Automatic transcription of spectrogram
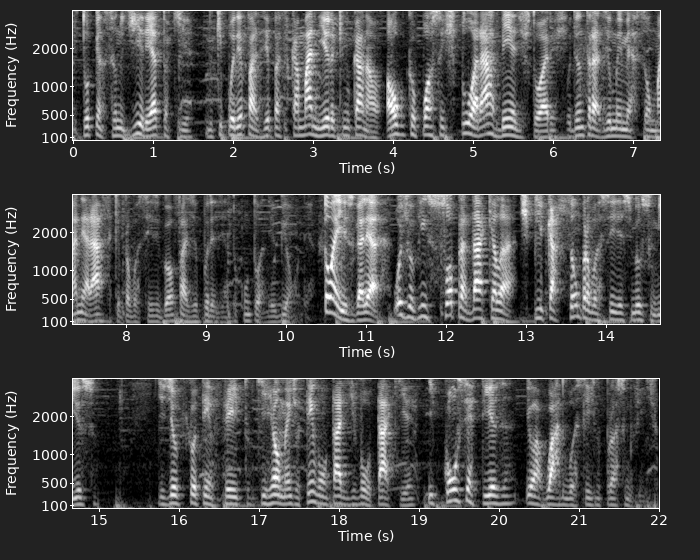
E tô pensando direto aqui no que poder fazer para ficar maneiro aqui no canal. Algo que eu possa explorar bem as histórias, podendo trazer uma imersão maneiraça aqui para vocês, igual eu fazia, por exemplo, com o torneio Beyonder. Então é isso, galera. Hoje eu vim só para dar aquela explicação para vocês desse meu sumiço dizer o que eu tenho feito, que realmente eu tenho vontade de voltar aqui. E com certeza eu aguardo vocês no próximo vídeo.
